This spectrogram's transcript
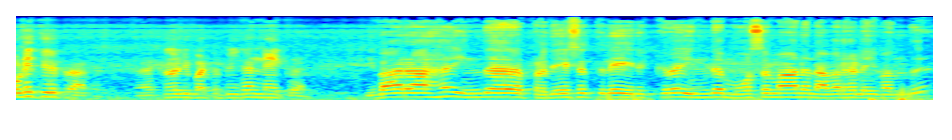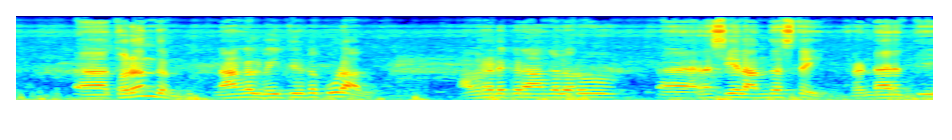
உடைத்திருக்கிறார்கள். கேள்விப்பட்டிருப்பீங்க கேள்விப்பட்டிருப்பீங்கன்னு நினைக்கிறேன். இவ்வாறாக இந்த பிரதேசத்திலே இருக்கிற இந்த மோசமான நபர்களை வந்து தொடர்ந்தும் நாங்கள் வைத்திருக்கக்கூடாது அவர்களுக்கு நாங்கள் ஒரு அரசியல் அந்தஸ்தை ரெண்டாயிரத்தி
